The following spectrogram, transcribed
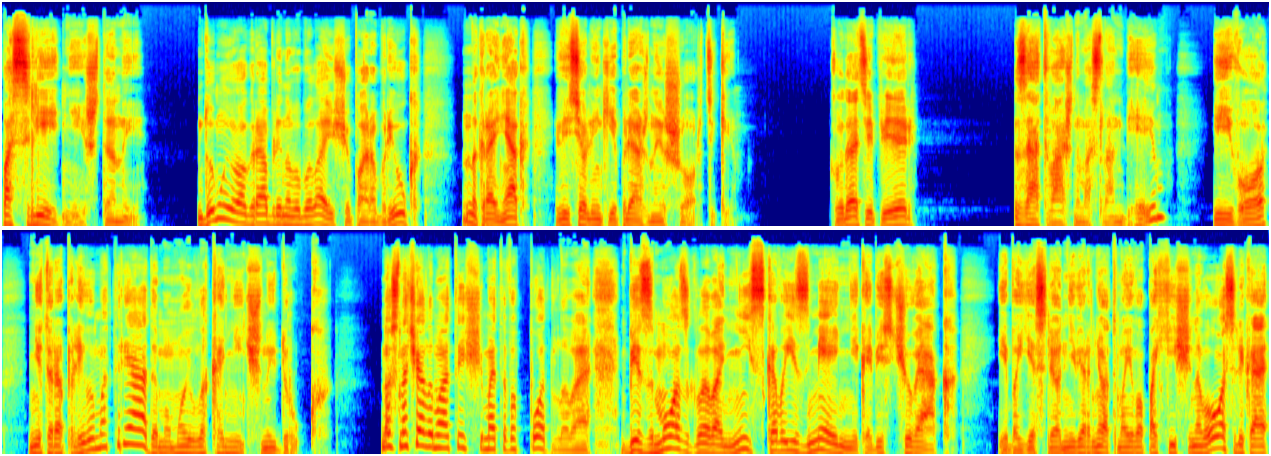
последние штаны. Думаю, у ограбленного была еще пара брюк, на крайняк веселенькие пляжные шортики. «Куда теперь?» «За отважным Асланбеем и его неторопливым отрядом, мой лаконичный друг». Но сначала мы отыщем этого подлого, безмозглого, низкого изменника, бесчувак. Ибо если он не вернет моего похищенного ослика,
